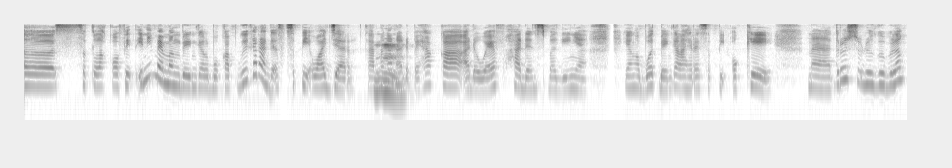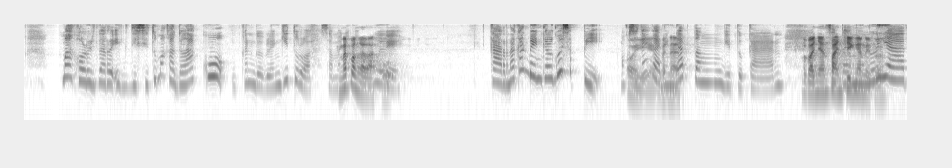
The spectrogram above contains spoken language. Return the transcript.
eh, setelah covid ini memang bengkel bokap gue kan agak sepi wajar. Karena kan ada PHK ada WFH dan sebagainya yang ngebuat bengkel akhirnya sepi. Oke. Nah terus udah gue bilang mah kalau ditaruh di situ mah kagak laku. Kan gue bilang gitu loh sama Kenapa nggak laku? gue. karena kan bengkel gue sepi. Maksudnya iya, nggak ada yang dateng gitu kan. Pertanyaan siapa pancingan yang mau itu. ngeliat?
